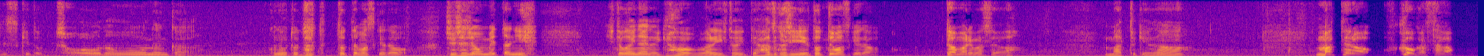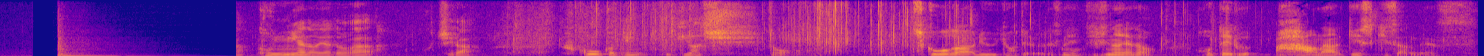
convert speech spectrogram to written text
ですけどちょうどもうなんかこの音撮って 撮ってますけど駐車場めったに人がいないのに今日悪い人いて恥ずかしい家撮ってますけど頑張りますよ。待っとけよな。待ってろ福岡佐賀今夜の宿はこちら。福岡県浮橋市の筑後川流儀ホテルですね。父の宿ホテル花景色さんです。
